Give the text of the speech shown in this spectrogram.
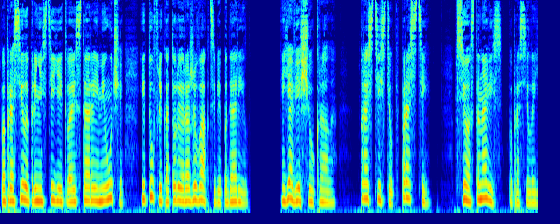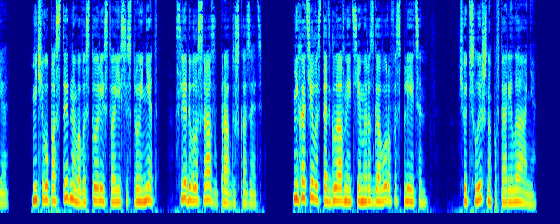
Попросила принести ей твои старые мяучи и туфли, которые Рожевак тебе подарил. Я вещи украла. Прости, Стёп, прости. Все, остановись», — попросила я. «Ничего постыдного в истории с твоей сестрой нет. Следовало сразу правду сказать. Не хотела стать главной темой разговоров и сплетен. Чуть слышно повторила Аня.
